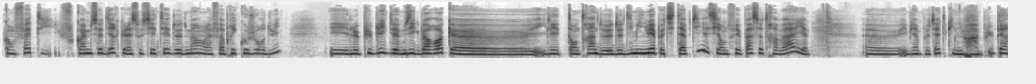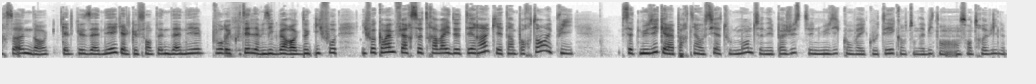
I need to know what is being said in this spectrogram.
qu'en fait il faut quand même se dire que la société de demain on la fabrique aujourd'hui. Et le public de la musique baroque, il est en train de, de, diminuer petit à petit. Et si on ne fait pas ce travail, euh, eh bien peut-être qu'il n'y aura plus personne dans quelques années, quelques centaines d'années pour écouter de la musique baroque. Donc il faut, il faut quand même faire ce travail de terrain qui est important. Et puis cette musique, elle appartient aussi à tout le monde. Ce n'est pas juste une musique qu'on va écouter quand on habite en, centre-ville.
